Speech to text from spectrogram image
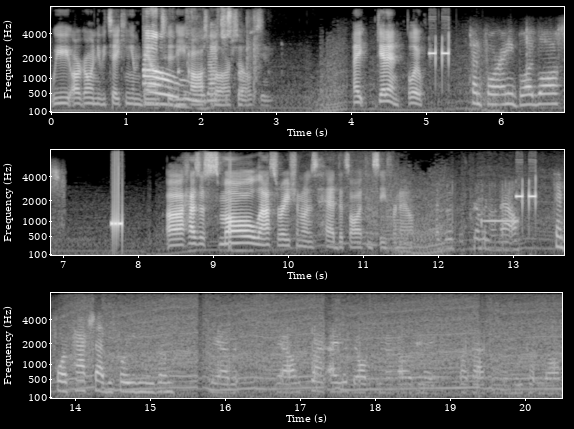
We are going to be taking him down to the Oh, hospital ourselves. broken. Hey, get in, Blue. 10 4, any blood loss? Uh, has a small laceration on his head. That's all I can see for now. This is criminal now. 10 4, patch that before you move him. Yeah, but, yeah, I was trying, I looked at all the I was gonna start passing and he cut me off.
